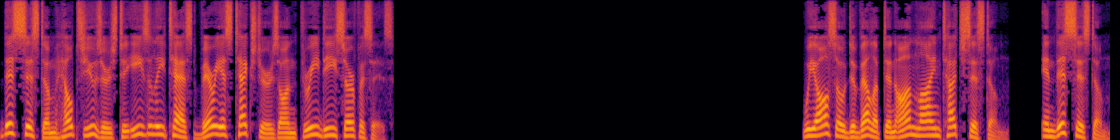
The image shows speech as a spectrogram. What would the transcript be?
This system helps users to easily test various textures on 3D surfaces. We also developed an online touch system. In this system,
